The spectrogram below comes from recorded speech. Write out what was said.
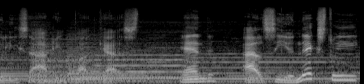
muli sa aking podcast. And I'll see you next week.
